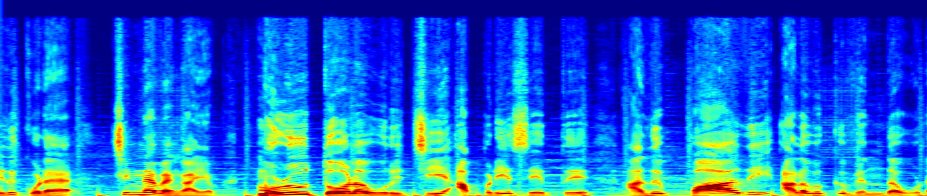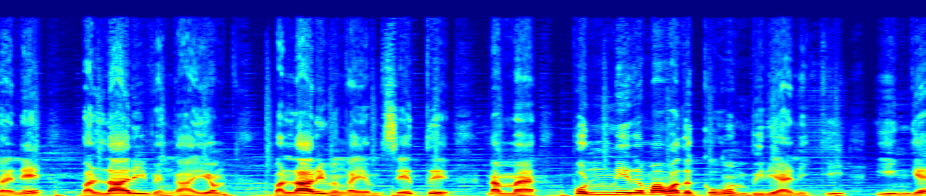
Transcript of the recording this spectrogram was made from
இது கூட சின்ன வெங்காயம். முழு தோலை உரித்து அப்படியே சேர்த்து அது பாதி அளவுக்கு வெந்த உடனே பல்லாரி வெங்காயம் பல்லாரி வெங்காயம் சேர்த்து நம்ம பொன்னிறமாக வதக்கவும் பிரியாணிக்கு. இங்கே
